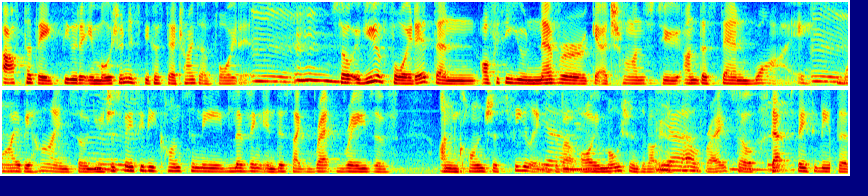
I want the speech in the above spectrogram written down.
after they feel the emotion is because they're trying to avoid it. Mm. So if you avoid it, then obviously you never get a chance to understand why, mm. why behind. So you're just basically constantly living in this like red race of unconscious feelings Yeah. about all emotions about Yeah. yourself, right? So mm-hmm. that's basically the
